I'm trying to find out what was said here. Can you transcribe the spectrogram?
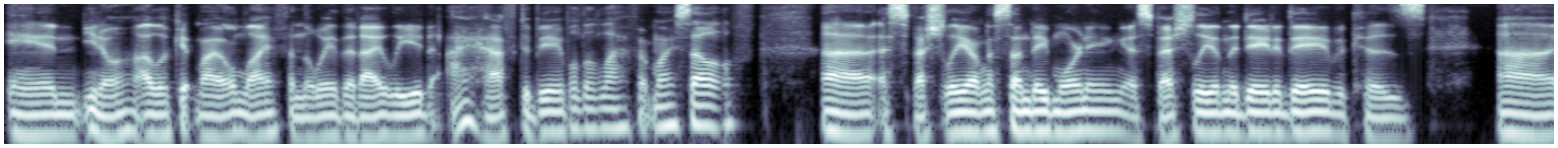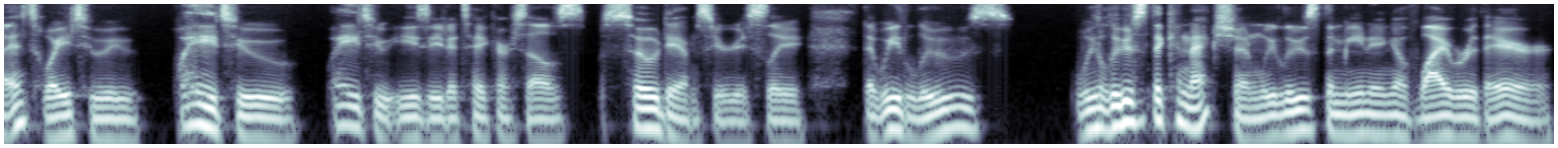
and you know i look at my own life and the way that i lead i have to be able to laugh at myself uh, especially on a sunday morning especially in the day to day because uh, it's way too way too way too easy to take ourselves so damn seriously that we lose we lose the connection we lose the meaning of why we're there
